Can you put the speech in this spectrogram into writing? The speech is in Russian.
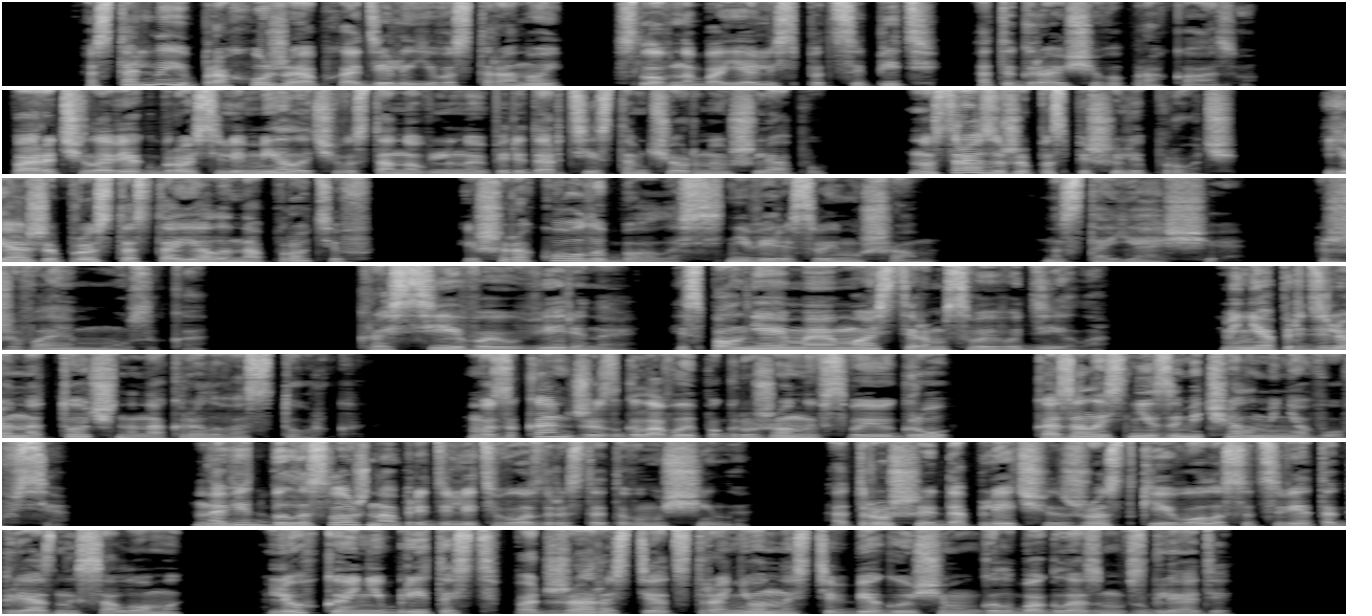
Остальные прохожие обходили его стороной, словно боялись подцепить от играющего проказу. Пара человек бросили мелочь в установленную перед артистом черную шляпу, но сразу же поспешили прочь. Я же просто стояла напротив и широко улыбалась, не веря своим ушам. Настоящая, живая музыка. Красивая, уверенная, исполняемая мастером своего дела. Меня определенно точно накрыл восторг. Музыкант же, с головой погруженный в свою игру, казалось, не замечал меня вовсе. На вид было сложно определить возраст этого мужчины. Отросшие до плеч жесткие волосы цвета грязной соломы, легкая небритость, поджарость и отстраненность в бегающем голубоглазом взгляде.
